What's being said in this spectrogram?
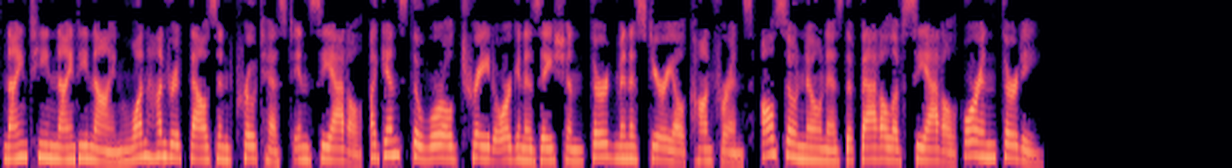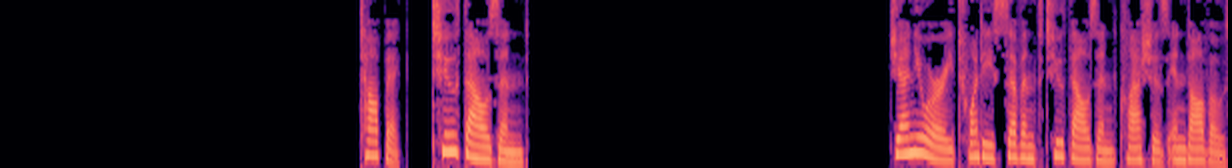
1999 100,000 protest in Seattle, against the World Trade Organization Third Ministerial Conference, also known as the Battle of Seattle or N30. Topic 2000 January 27, 2000 Clashes in Davos,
